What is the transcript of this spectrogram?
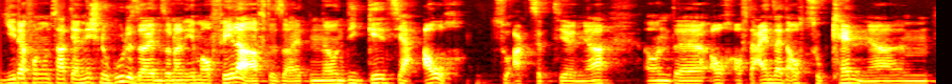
jeder von uns hat ja nicht nur gute Seiten, sondern eben auch fehlerhafte Seiten. Ne? Und die gilt es ja auch zu akzeptieren, ja. Und äh, auch auf der einen Seite auch zu kennen, ja. Ähm,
